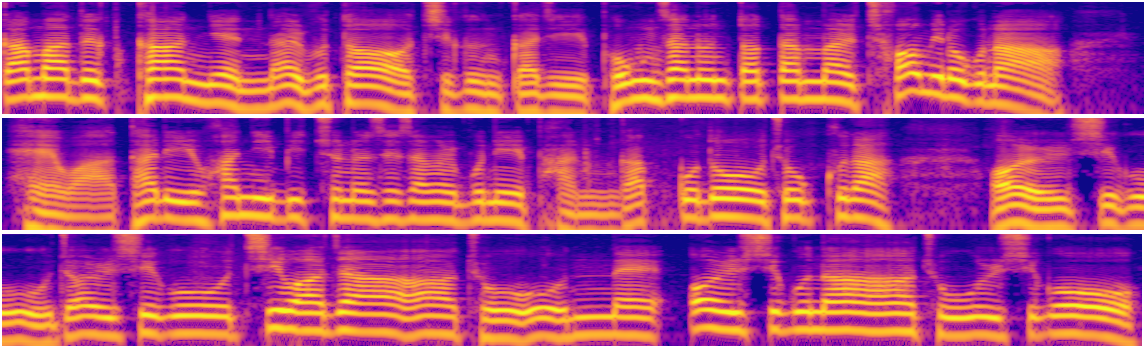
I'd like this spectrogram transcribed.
까마득한 옛날부터 지금까지 봉사는 떴단 말 처음이로구나. 해와 달이 환히 비추는 세상을 보니 반갑고도 좋구나 얼씨구 절씨구 지화자 좋네 얼씨구나 좋을시고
